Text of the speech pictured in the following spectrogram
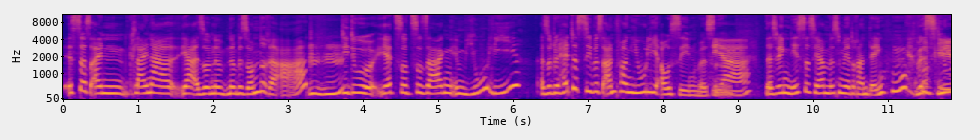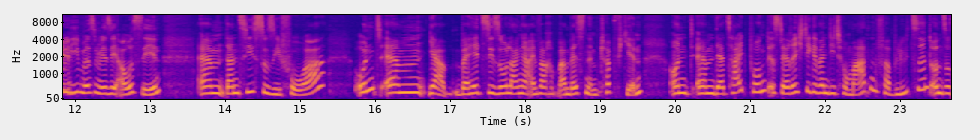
ist das ein kleiner, ja, also eine, eine besondere Art, mhm. die du jetzt sozusagen im Juli also du hättest sie bis Anfang Juli aussehen müssen. Ja. Deswegen nächstes Jahr müssen wir dran denken. Bis okay. Juli müssen wir sie aussehen. Ähm, dann ziehst du sie vor und ähm, ja, behältst sie so lange einfach am besten im Töpfchen. Und ähm, der Zeitpunkt ist der richtige, wenn die Tomaten verblüht sind und so,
